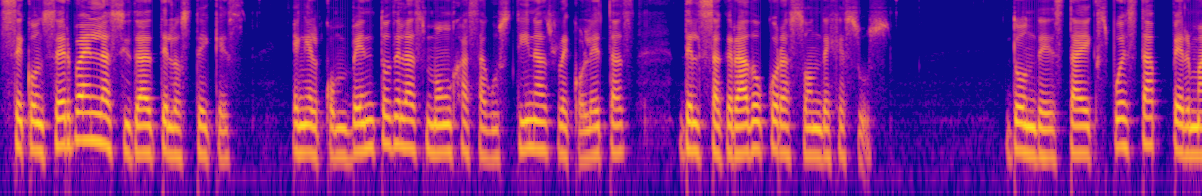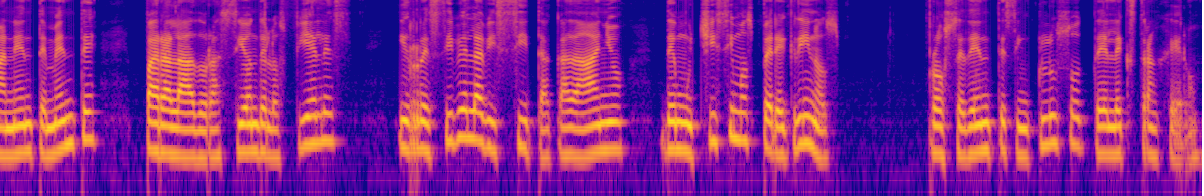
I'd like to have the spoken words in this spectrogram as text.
se conserva en la ciudad de Los Teques, en el convento de las monjas agustinas recoletas del Sagrado Corazón de Jesús, donde está expuesta permanentemente para la adoración de los fieles y recibe la visita cada año de muchísimos peregrinos procedentes incluso del extranjero.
